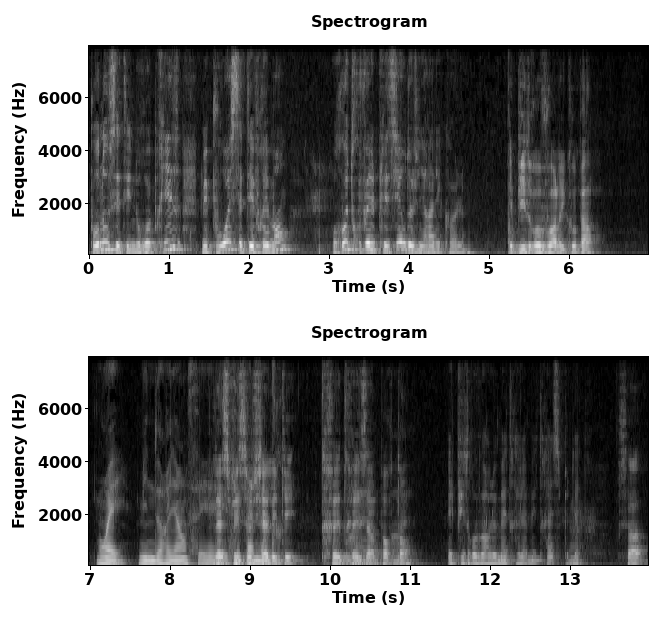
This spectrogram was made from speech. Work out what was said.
Pour nous, c'était une reprise. Mais pour eux, c'était vraiment retrouver le plaisir de venir à l'école. Et puis de revoir les copains. Ouais, mine de rien, c'est. L'aspect social était très très Ouais, important. Et puis de revoir le maître et la maîtresse, peut-être. Ça,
